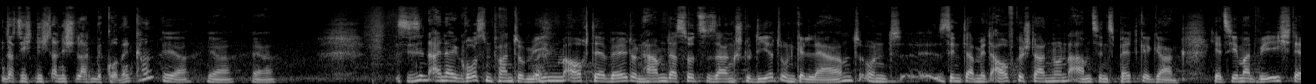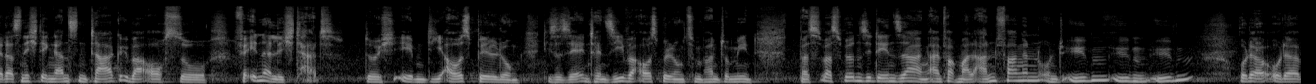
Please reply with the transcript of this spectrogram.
dass ich nicht einen Schlag bekommen kann? Ja, ja, ja. Sie sind einer der großen Pantomimen auch der Welt und haben das sozusagen studiert und gelernt und sind damit aufgestanden und abends ins Bett gegangen. Jetzt jemand wie ich, der das nicht den ganzen Tag über auch so verinnerlicht hat durch eben die Ausbildung, diese sehr intensive Ausbildung zum Pantomin. Was, was würden Sie denen sagen? Einfach mal anfangen und üben, üben, üben? Oder, oder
